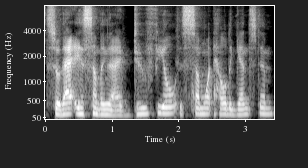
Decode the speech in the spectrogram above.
so that is something that I do feel is somewhat held against him.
